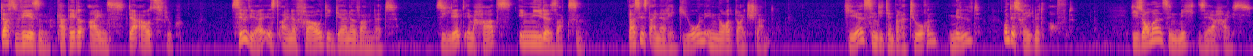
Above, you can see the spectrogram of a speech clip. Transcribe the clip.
Das Wesen, Kapitel 1, der Ausflug. Silvia ist eine Frau, die gerne wandert. Sie lebt im Harz in Niedersachsen. Das ist eine Region in Norddeutschland. Hier sind die Temperaturen mild und es regnet oft. Die Sommer sind nicht sehr heiß.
